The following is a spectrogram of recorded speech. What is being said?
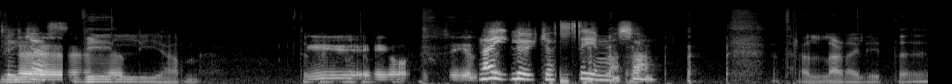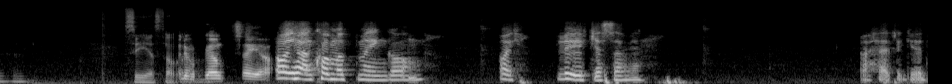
Lukas. Eh, William. Det är jag inte helt... Nej, Lukas Simonsson. Jag trallar dig lite. C Men det stavar. vågar jag inte säga. Oj, han kom upp med en gång. Oj, Lukas även. Ja, herregud.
